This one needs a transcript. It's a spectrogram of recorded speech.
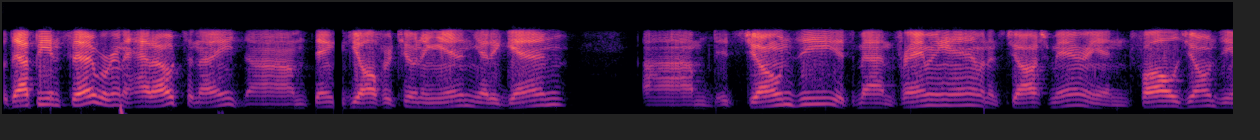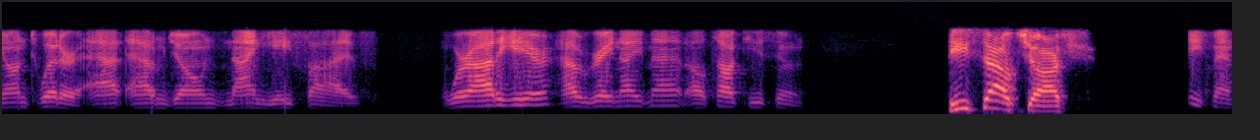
with that being said, we're going to head out tonight. Um, thank you all for tuning in yet again. Um, it's Jonesy, it's Matt in Framingham, and it's Josh Marion. Follow Jonesy on Twitter at Adam Jones 985. We're out of here. Have a great night, Matt. I'll talk to you soon. Peace out, Josh. Peace, man.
